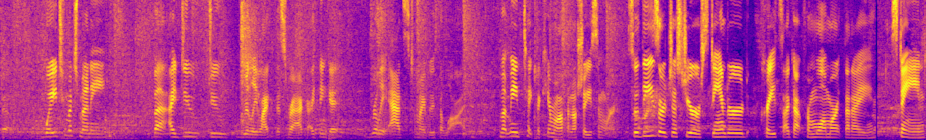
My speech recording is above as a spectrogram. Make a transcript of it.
So, way too much money, but I do, do really like this rack. I think it really adds to my booth a lot. Let me take the camera off and I'll show you some more. So these are just your standard crates I got from Walmart that I stained.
